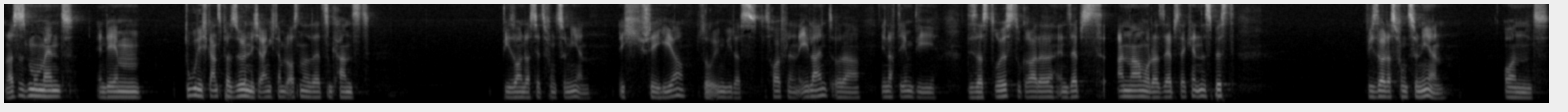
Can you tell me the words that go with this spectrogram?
Und das ist ein Moment, in dem du dich ganz persönlich eigentlich damit auseinandersetzen kannst, wie soll das jetzt funktionieren? ich stehe hier, so irgendwie das, das Häuflein Elend oder je nachdem, wie desaströs du gerade in Selbstannahme oder Selbsterkenntnis bist, wie soll das funktionieren? Und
